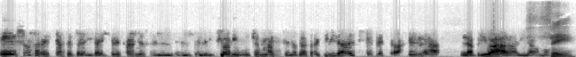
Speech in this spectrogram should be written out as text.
Eh, yo sabes que hace 33 años en, en, televisión y muchos más en otras actividades, siempre trabajé en la, en la privada, digamos. Sí.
